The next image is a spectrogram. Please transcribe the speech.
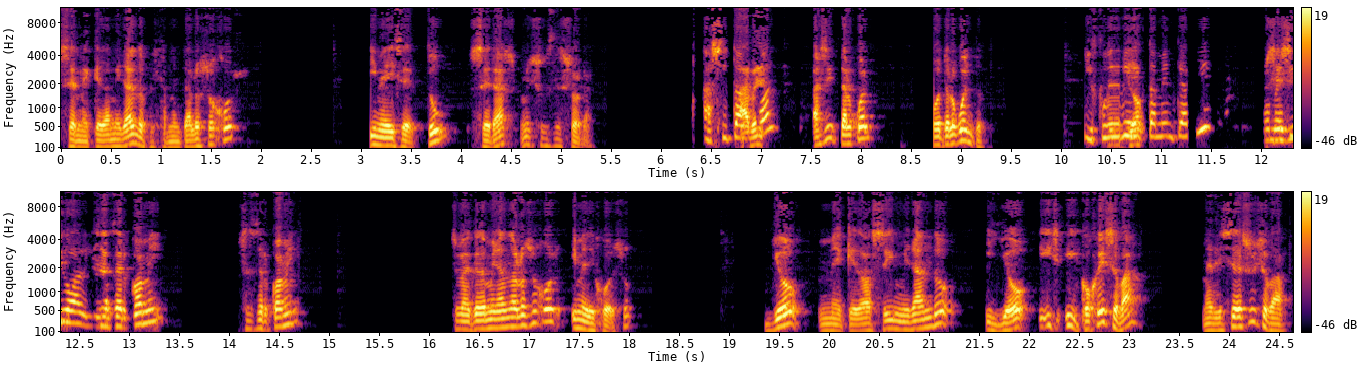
se me queda mirando fijamente a los ojos y me dice, tú serás mi sucesora. ¿Así tal cual? Así, tal cual. O te lo cuento. ¿Y fue directamente aquí? ¿O me dio alguien? Se acercó a mí, se acercó a mí, se me quedó mirando a los ojos y me dijo eso. Yo me quedo así mirando y yo, y, y coge y se va. Me dice eso y se va.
